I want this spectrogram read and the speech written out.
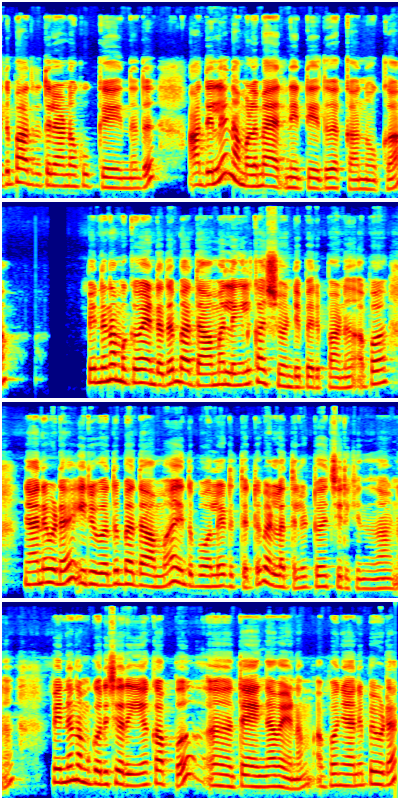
ഏത് പാത്രത്തിലാണോ കുക്ക് ചെയ്യുന്നത് അതിൽ നമ്മൾ മാരിനേറ്റ് ചെയ്ത് വെക്കാൻ നോക്കുക. പിന്നെ നമുക്ക് വേണ്ടത് ബദാം അല്ലെങ്കിൽ കശുവണ്ടി പരിപ്പാണ്. അപ്പോൾ ഞാനിവിടെ ഇരുപത് ബദാം ഇതുപോലെ എടുത്തിട്ട് വെള്ളത്തിലിട്ട് വെച്ചിരിക്കുന്നതാണ്. പിന്നെ നമുക്കൊരു ചെറിയ കപ്പ് തേങ്ങ വേണം. അപ്പോൾ ഞാനിപ്പോൾ ഇവിടെ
